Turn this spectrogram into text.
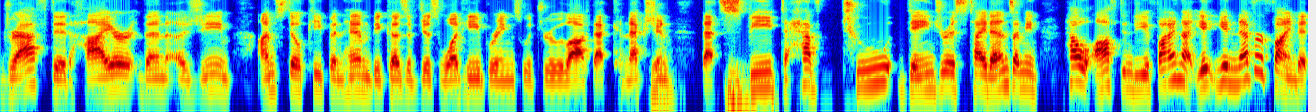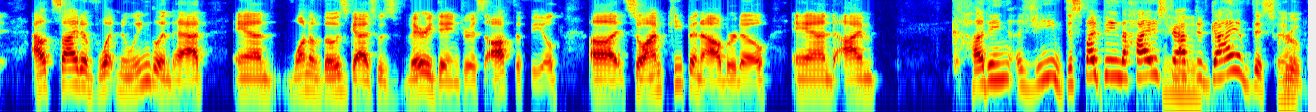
drafted higher than Agim, I'm still keeping him because of just what he brings with Drew Lock, that connection, that speed to have two dangerous tight ends. I mean, how often do you find that? You, you never find it outside of what New England had. And one of those guys was very dangerous off the field. Uh, so I'm keeping Alberto and I'm cutting Agim, despite being the highest Mm. drafted guy of this Yeah. group,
